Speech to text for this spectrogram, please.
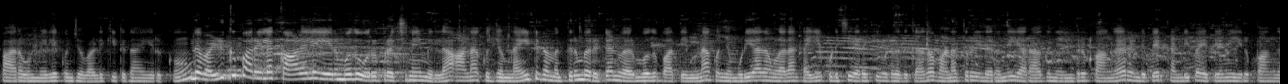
பாறை உண்மையிலே கொஞ்சம் வழுக்கிட்டு தான் இருக்கும். இந்த வழுக்கு பாறையில் காலையில் ஏறும்போது ஒரு பிரச்சனையும் இல்லை. ஆனால் கொஞ்சம் நைட்டு நம்ம திரும்ப ரிட்டர்ன் வரும்போது பார்த்தீங்கன்னா கொஞ்சம் முடியாதவங்கள தான் கையை பிடிச்சி இறக்கி விடுறதுக்காக வனத்துறையிலேருந்து யாராவது நின்றுருப்பாங்க ரெண்டு பேர் கண்டிப்பாக எப்பயுமே இருப்பாங்க.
